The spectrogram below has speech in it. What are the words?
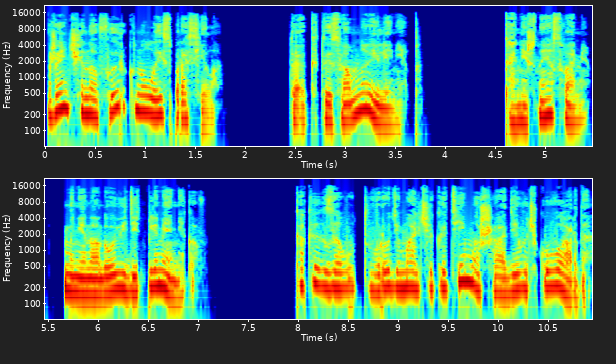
женщина фыркнула и спросила. «Так ты со мной или нет?» «Конечно, я с вами», мне надо увидеть племянников. Как их зовут? Вроде мальчика Тимоша, а девочку Варда.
